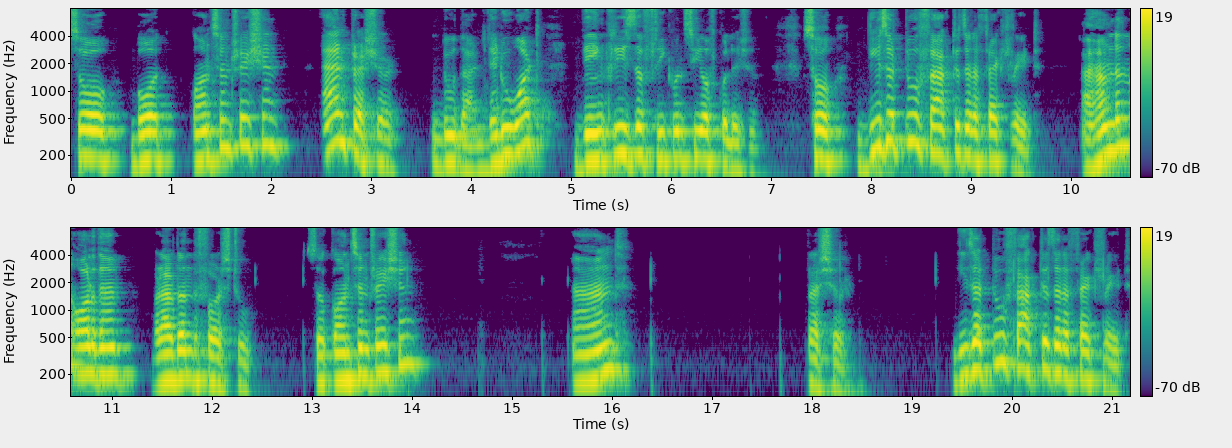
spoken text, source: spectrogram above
So both concentration and pressure do that. They do what? They increase the frequency of collision. So these are two factors that affect rate. I haven't done all of them, but I've done the first two. So concentration and pressure. These are two factors that affect rate.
